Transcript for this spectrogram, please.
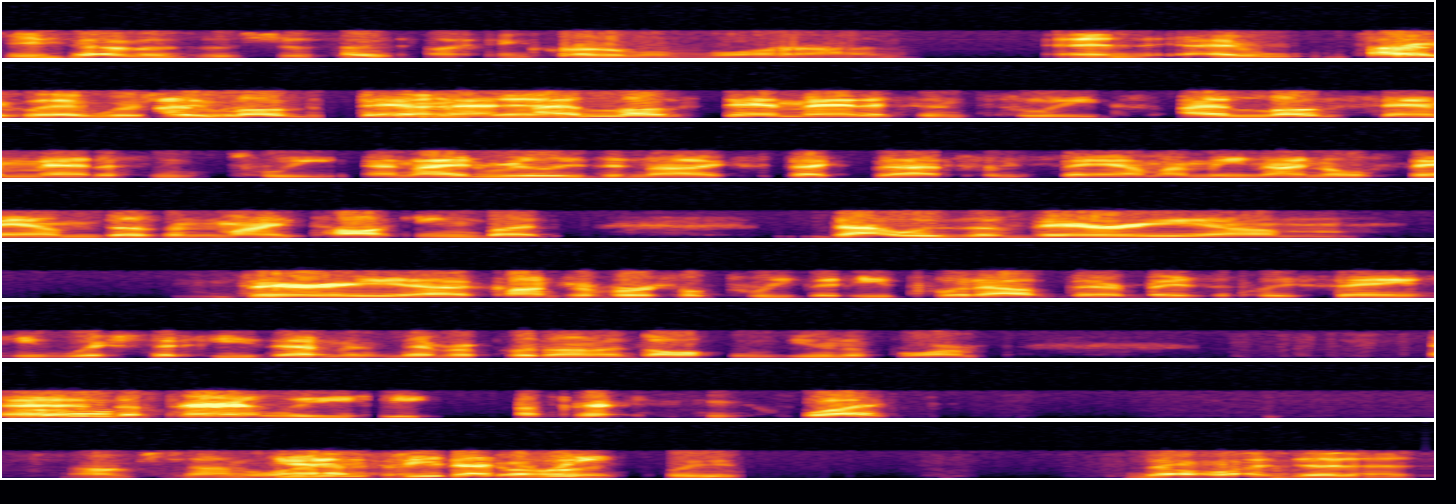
Keith Evans is just an incredible moron. And I, frankly, I, I wish I love Sam. Ma- I love Sam Madison's tweets. I love Sam Madison's tweet, and I really did not expect that from Sam. I mean, I know Sam doesn't mind talking, but that was a very um very uh, controversial tweet that he put out there, basically saying he wished that Heath Evans never put on a Dolphins uniform. And oh. apparently he apparently what? I'm just I'm You didn't see that Go tweet? ahead. No, I didn't.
